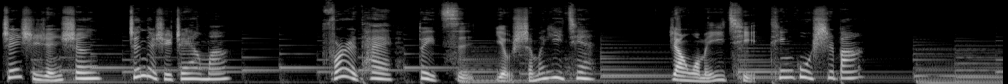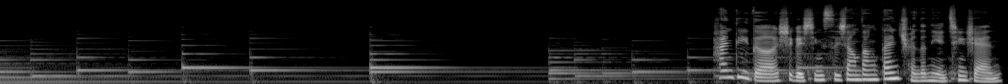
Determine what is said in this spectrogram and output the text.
真实人生真的是这样吗？伏尔泰对此有什么意见？让我们一起听故事吧。潘地德是个心思相当单纯的年轻人，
